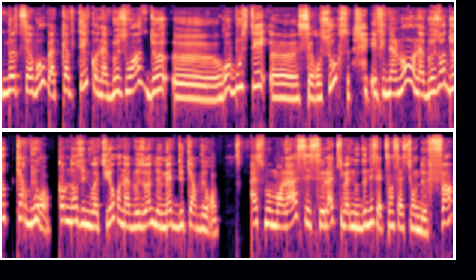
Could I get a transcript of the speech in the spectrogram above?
notre cerveau va capter qu'on a besoin de euh, rebooster euh, ses ressources. Et finalement, on a besoin de carburant. Comme dans une voiture, on a besoin de mettre du carburant à ce moment-là, c'est cela qui va nous donner cette sensation de faim,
